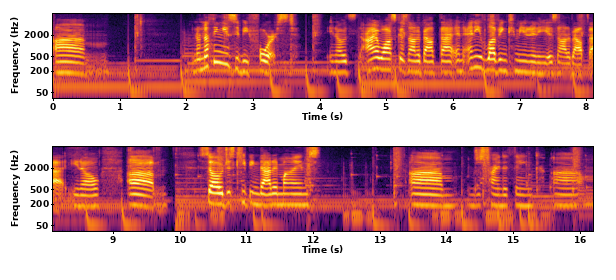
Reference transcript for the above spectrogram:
Um, you know nothing needs to be forced. You know it's ayahuasca is not about that and any loving community is not about that you know? Um, so just keeping that in mind. Um, i'm just trying to think um,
